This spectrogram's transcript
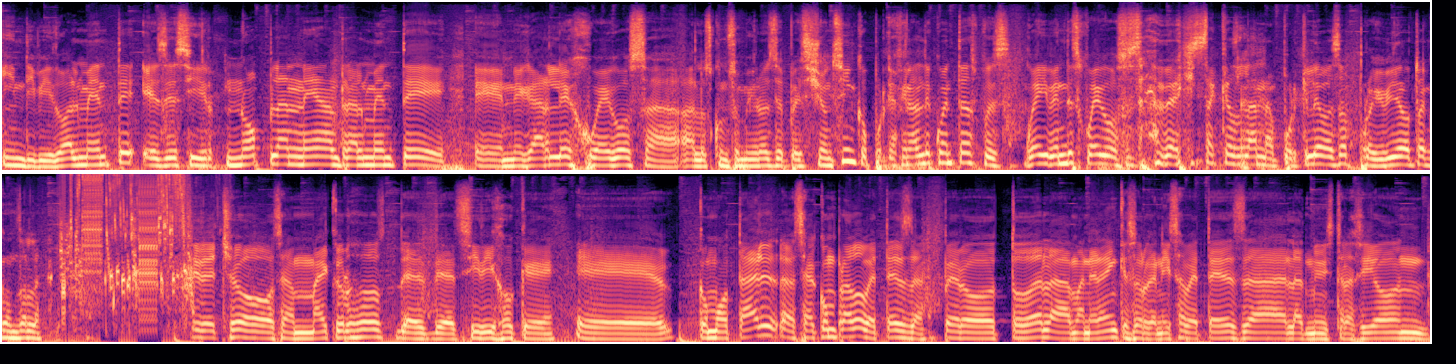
individualmente, es decir, no planean realmente eh, negarle juegos a, a los consumidores de PlayStation 5, porque a final de cuentas, pues, güey, vendes juegos, o sea, de ahí sacas lana, ¿por qué le vas a prohibir a otra consola? Sí, de hecho, o sea, Microsoft de- sí dijo que eh, como tal se ha comprado Bethesda, pero toda la manera en que se organiza Bethesda, la administración,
